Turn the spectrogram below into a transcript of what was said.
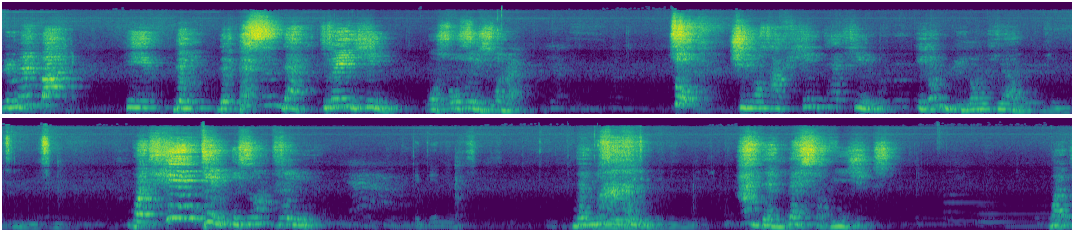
Remember, he the, the person that trained him was also his mother. So she must have hinted him. He don't belong here. But hinting is not training. The man had the best of Egypt. But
